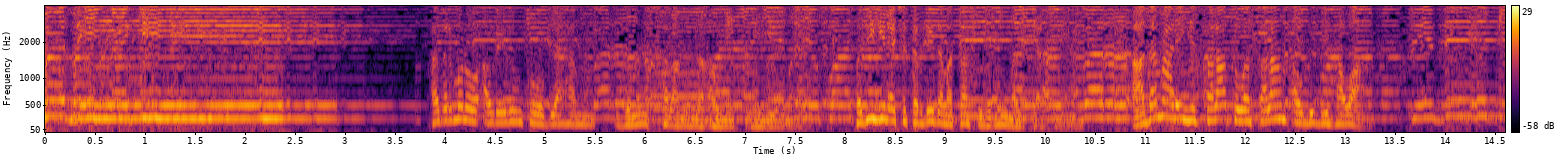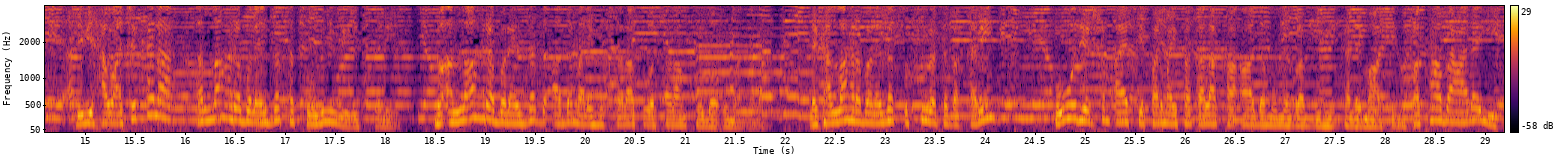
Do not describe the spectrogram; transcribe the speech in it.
مدینه کې قدرمنو اورېدونکو بیا هم زموږ سلامونه او نیکمرغي په دې هیله چې تر دې دمه تاسو زموږ ملتیا کړئ آدم علیه السلام وسلام او بیبي هوا بیبي هوا چې کله الله رب العزت ته کوړې ویستلې نو الله رب العزت د آدم علیه السلام وسلام توبه ومنله لکه الله رب العزت په صورت بقرې په اووه دېرشم آیت کې فرمایي فتلقا آدم من ربه کلمات فتاب علیه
